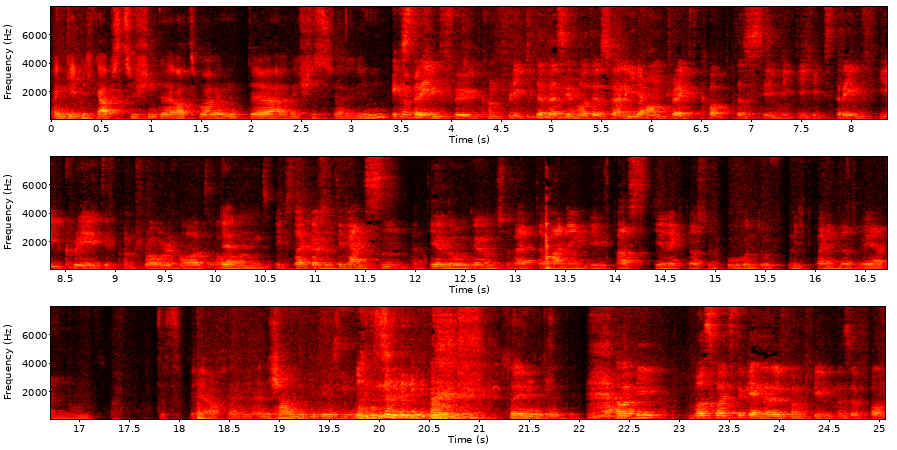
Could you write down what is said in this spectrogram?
Angeblich gab es zwischen der Autorin und der Regisseurin. extrem viel Konflikte, weil sie hat ja so einen Ja. Contract gehabt, dass sie wirklich extrem viel Creative Control hat Ja. und Wie gesagt, also die ganzen Dialoge und so weiter waren irgendwie fast direkt aus dem Buch und durften nicht verändert werden. Und Das wäre auch ein, eine Schande gewesen, wenn sie verändert hätte. aber wie, was hältst du generell vom Film? Also von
